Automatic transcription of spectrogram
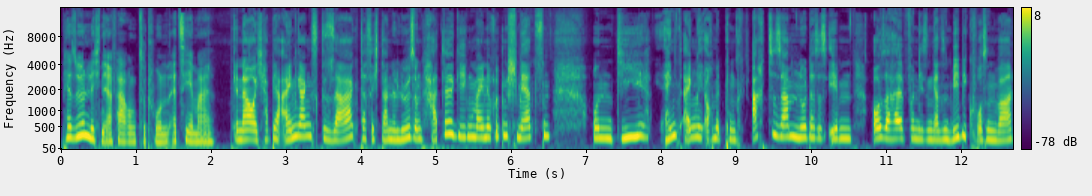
persönlichen Erfahrung zu tun. Erzähl mal. Genau, ich habe ja eingangs gesagt, dass ich da eine Lösung hatte gegen meine Rückenschmerzen. Und die hängt eigentlich auch mit Punkt 8 zusammen, nur dass es eben außerhalb von diesen ganzen Babykursen war,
